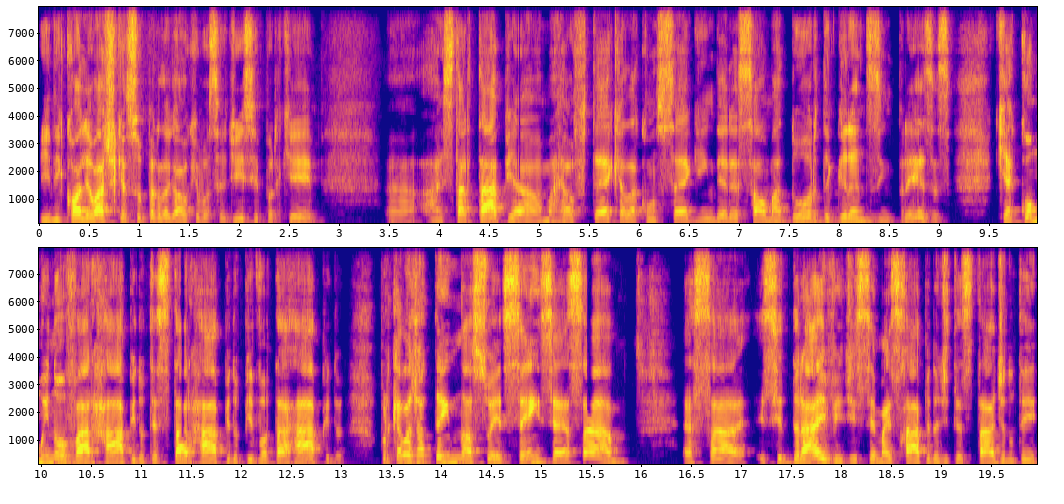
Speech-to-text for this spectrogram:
E, Nicole, eu acho que é super legal o que você disse, porque a startup, a, uma health tech, ela consegue endereçar uma dor de grandes empresas, que é como inovar rápido, testar rápido, pivotar rápido, porque ela já tem na sua essência essa essa esse drive de ser mais rápido, de testar, de não ter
